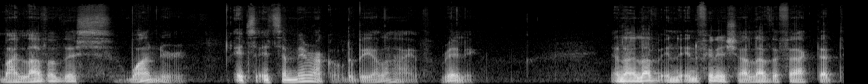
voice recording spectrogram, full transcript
my love of this wonder, it's it's a miracle to be alive, really. And I love, in, in Finnish, I love the fact that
